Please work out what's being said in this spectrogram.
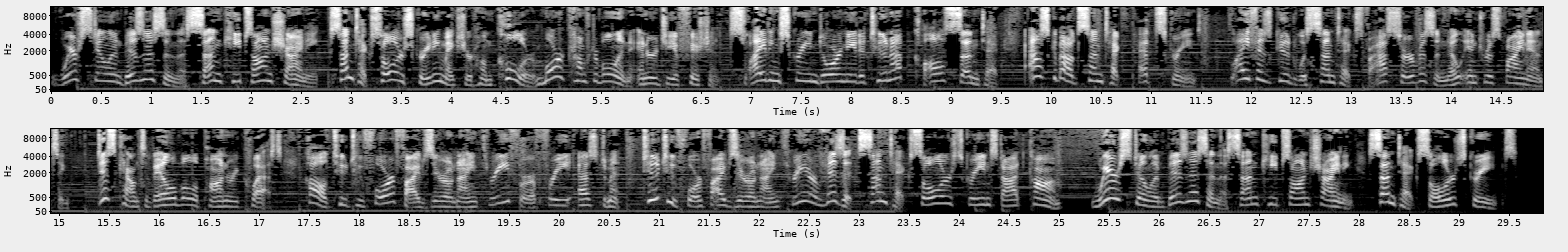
We're still in business and the sun keeps on shining. SunTech solar screening makes your home cooler, more comfortable, and energy efficient. Sliding screen door need a tune up? Call SunTech. Ask about SunTech pet screens. Life is good with SunTech's fast service and no interest financing. Discounts available upon request. Call 224 5093 for a free estimate. 224 5093 or visit suntechsolarscreens.com. We're still in business and the sun keeps on shining. SunTech Solar Screens.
